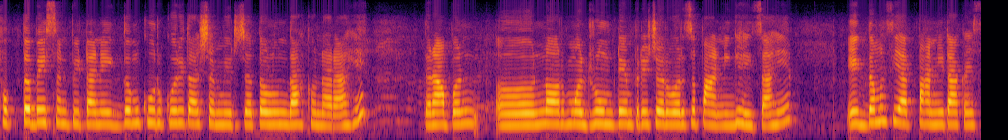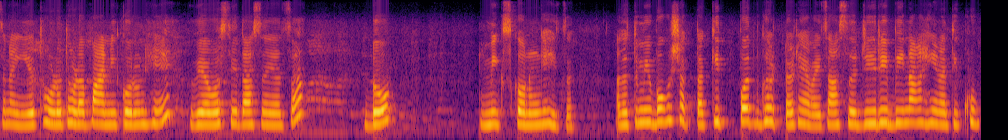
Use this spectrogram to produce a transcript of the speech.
फक्त बेसन पिठाने एकदम कुरकुरीत अशा मिरच्या तळून दाखवणार आहे. तर आपण नॉर्मल रूम टेम्परेचरवरचं पाणी घ्यायचं आहे. एकदमच यात पाणी टाकायचं नाही आहे थोडं थोडं पाणी करून हे व्यवस्थित असं याचा डो मिक्स करून घ्यायचं. आता तुम्ही बघू शकता कितपत घट्ट ठेवायचं. असं जी रिबीन आहे ना ती खूप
